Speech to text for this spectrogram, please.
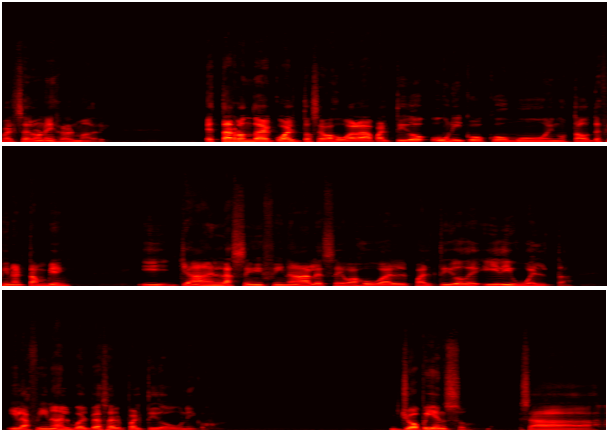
Barcelona y Real Madrid. Esta ronda de cuartos se va a jugar a partido único como en octavos de final también. Y ya en las semifinales se va a jugar el partido de ida y vuelta. Y la final vuelve a ser partido único. Yo pienso, o sea,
